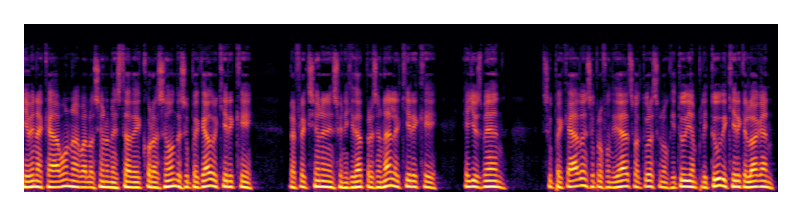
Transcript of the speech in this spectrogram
lleven a cabo una evaluación honesta de corazón de su pecado. Él quiere que reflexionen en su iniquidad personal. Él quiere que ellos vean su pecado en su profundidad, su altura, su longitud y amplitud y quiere que lo hagan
